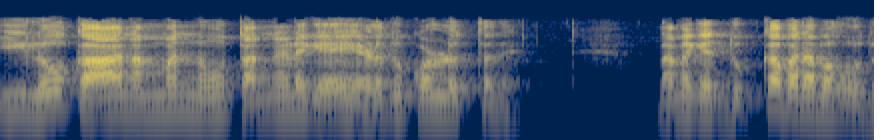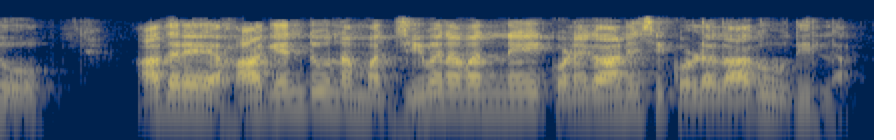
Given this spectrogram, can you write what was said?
ಈ ಲೋಕ ನಮ್ಮನ್ನು ತನ್ನೆಡೆಗೆ ಎಳೆದುಕೊಳ್ಳುತ್ತದೆ. ನಮಗೆ ದುಃಖ ಬರಬಹುದು. ಆದರೆ ಹಾಗೆಂದು ನಮ್ಮ ಜೀವನವನ್ನೇ ಕೊನೆಗಾಣಿಸಿಕೊಳ್ಳಲಾಗುವುದಿಲ್ಲ.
